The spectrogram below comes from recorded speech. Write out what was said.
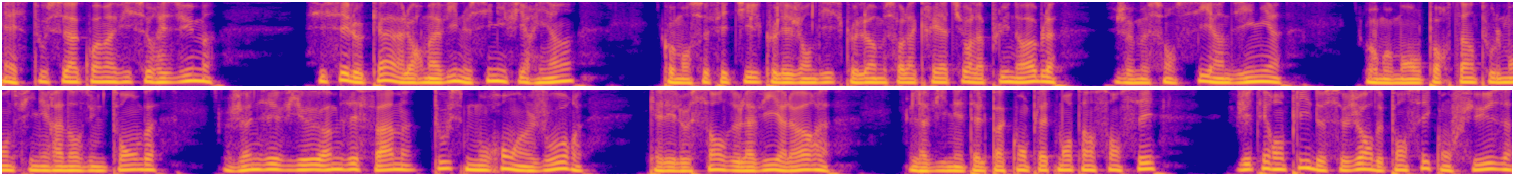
Est-ce tout ce à quoi ma vie se résume? Si c'est le cas, alors ma vie ne signifie rien. Comment se fait-il que les gens disent que l'homme soit la créature la plus noble? Je me sens si indigne. Au moment opportun, tout le monde finira dans une tombe. Jeunes et vieux, hommes et femmes, tous mourront un jour. Quel est le sens de la vie alors? La vie n'est-elle pas complètement insensée? J'étais rempli de ce genre de pensées confuses.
